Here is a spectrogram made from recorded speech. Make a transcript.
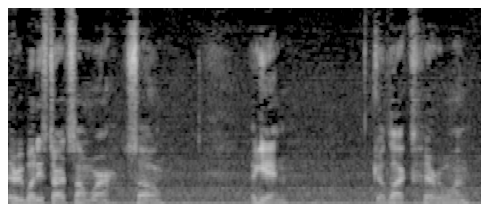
everybody starts somewhere. So again, good luck everyone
